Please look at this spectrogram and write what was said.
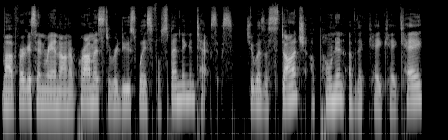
Ma Ferguson ran on a promise to reduce wasteful spending in Texas. She was a staunch opponent of the KKK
